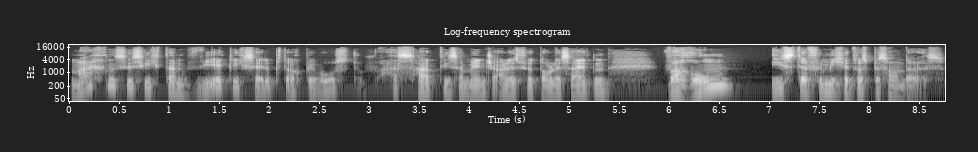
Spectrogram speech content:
Machen Sie sich dann wirklich selbst auch bewusst, was hat dieser Mensch alles für tolle Seiten? Warum ist er für mich etwas Besonderes?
